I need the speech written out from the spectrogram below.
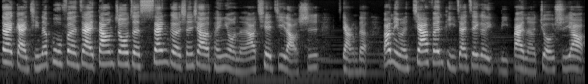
在感情的部分，在当周这三个生肖的朋友呢，要切记老师讲的，帮你们加分题，在这个礼拜呢，就是要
